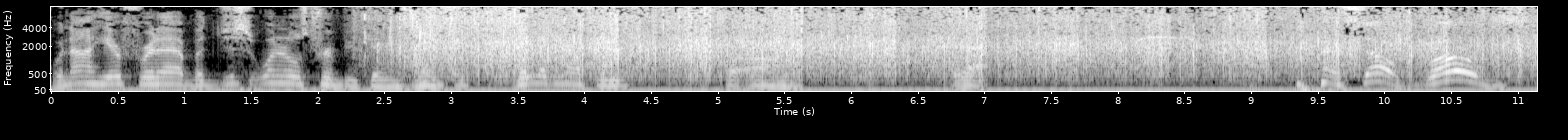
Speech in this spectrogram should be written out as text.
We're not here for that, but just one of those tribute things, man. We're looking out for you for um for that. so Rose.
